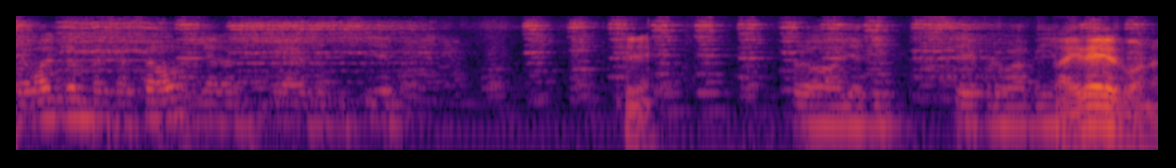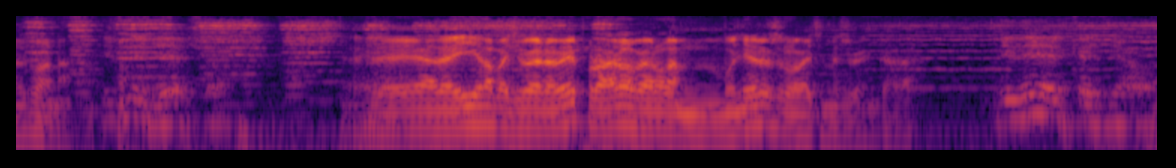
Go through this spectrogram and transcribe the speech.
Llavors amb això sol ja, no, ja és suficient, Sí. però ja dic, sé bé. La idea és bona, és bona. És una idea, això. La idea d'ahir la vaig veure bé, però ara al veure-la amb ulleres la veig més bé encara. L'idea és que ja la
